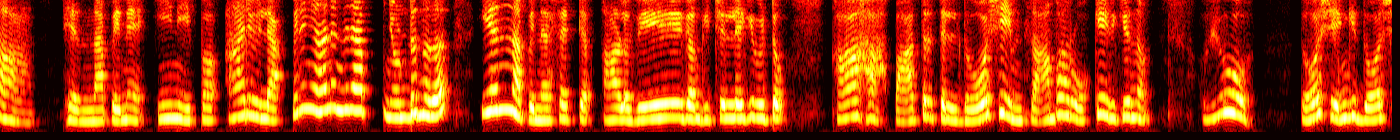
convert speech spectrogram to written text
ആ എന്നാ പിന്നെ ഇനിയിപ്പോ ആരുമില്ല. പിന്നെ ഞാൻ എന്തിനാ ഞൊണ്ടുന്നത്? എന്നാ പിന്നെ സെറ്റ്. ആൾ വേഗം കിച്ചണിലേക്ക് വിട്ടു. ആഹാ പാത്രത്തിൽ ദോശയും സാമ്പാറും ഒക്കെ ഇരിക്കുന്നു. അയ്യോ ദോശ എങ്കിൽ ദോശ.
